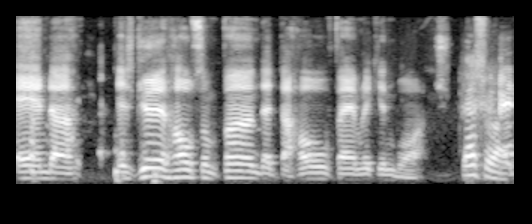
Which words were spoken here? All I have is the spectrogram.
And uh, it's good, wholesome fun that the whole family can watch. That's right.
